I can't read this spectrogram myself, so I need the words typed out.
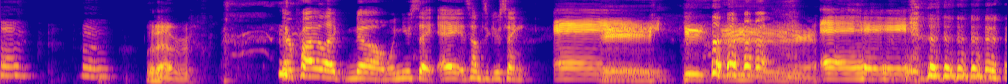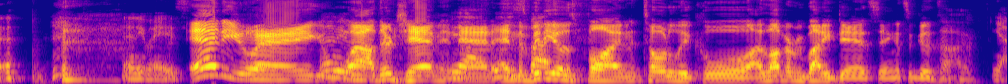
I, uh, whatever. They're probably like, no, when you say A, it sounds like you're saying A. A. Anyways. Anyway, Anyway. wow, they're jamming, Yeah, man. And the fun. video's fun, totally cool. I love everybody dancing. It's a good time. Yeah.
